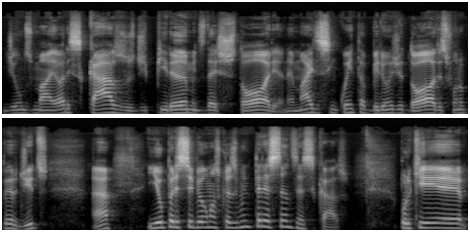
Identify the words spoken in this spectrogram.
de um dos maiores casos de pirâmides da história, né, mais de 50 bilhões de dólares foram perdidos. Né, e eu percebi algumas coisas muito interessantes nesse caso. Porque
